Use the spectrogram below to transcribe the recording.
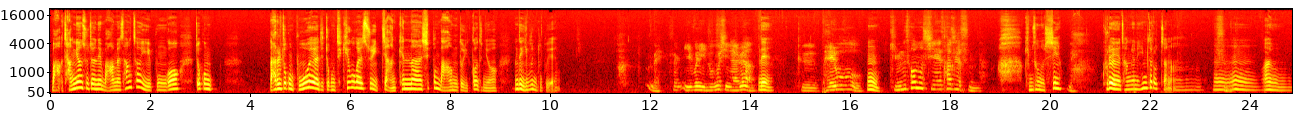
마, 작년 수전에 마음에 상처 입은 거 조금 나를 조금 보호해야지 조금 지키고 갈 수 있지 않겠나 싶은 마음도 있거든요. 근데 이분 누구예요? 네. 이분이 누구시냐면 네. 그 배우 응. 김선우 씨의 사주였습니다. 김선호 씨? 네. 그래, 작년에 힘들었잖아. 응, 응. 아유.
